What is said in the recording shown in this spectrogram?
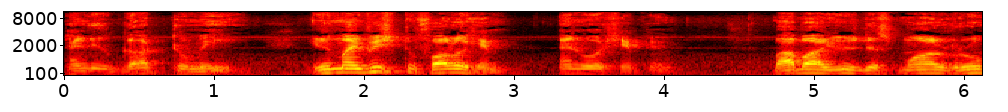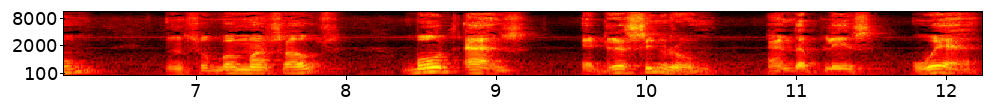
and is God to me. It is my wish to follow him and worship him. Baba used a small room in Subbamma's house both as a dressing room and the place where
